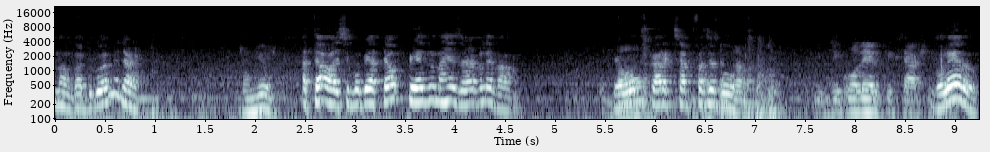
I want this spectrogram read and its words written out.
Não, Gabigol é melhor. Pra mim hoje. Até, olha, se bobear até o Pedro na reserva levava. É outro cara que sabe fazer gol. De goleiro, o que, que você acha? Goleiro?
